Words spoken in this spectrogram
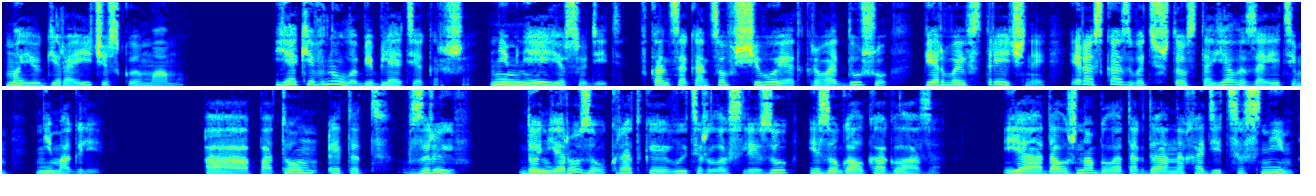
мою героическую маму. Я кивнула библиотекарше. Не мне ее судить. В конце концов, с чего и открывать душу первой встречной и рассказывать, что стояло за этим, не могли. А потом этот взрыв. Донья Роза украдкой вытерла слезу из уголка глаза. Я должна была тогда находиться с ним,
